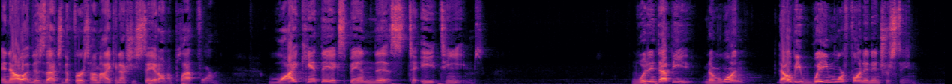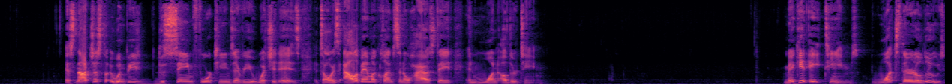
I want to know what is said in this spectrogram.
and now this is actually the first time I can actually say it on a platform. Why can't they expand this to eight teams? Wouldn't that be, number one, that would be way more fun and interesting. It's not just, it wouldn't be the same four teams every year, which it is. It's always Alabama, Clemson, Ohio State, and one other team. Make it eight teams. What's there to lose?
